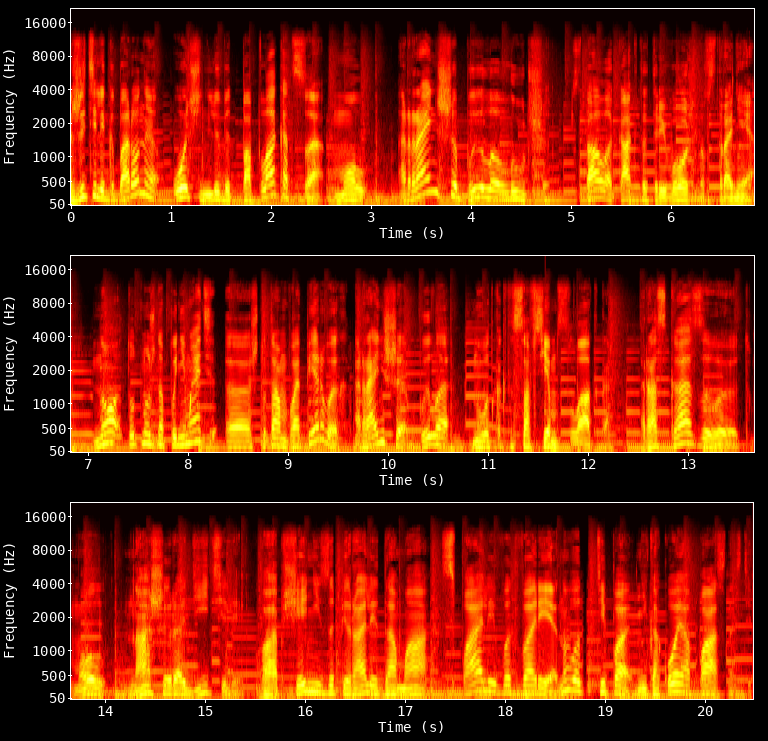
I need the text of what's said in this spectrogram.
Жители Габароны очень любят поплакаться, мол, раньше было лучше, стало как-то тревожно в стране. Но тут нужно понимать, э, что там, во-первых, раньше было, ну вот как-то совсем сладко. Рассказывают, мол, наши родители вообще не запирали дома, спали во дворе. Ну вот типа никакой опасности.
